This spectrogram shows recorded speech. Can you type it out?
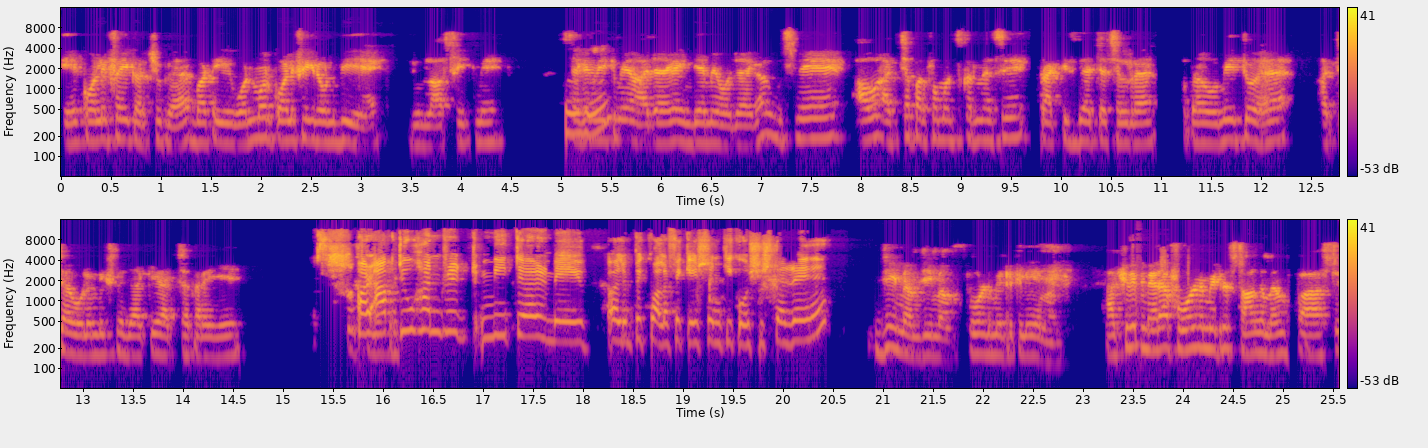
एक क्वालिफाई कर चुका है बट ये वन मोर क्वालिफाई राउंड भी है जो लास्ट वीक में सेकेंड वीक में आ जाएगा इंडिया में हो जाएगा। उसमें और अच्छा परफॉर्मेंस करने से प्रैक्टिस भी अच्छा चल रहा है। अपना उम्मीद तो है अच्छा ओलंपिक्स में जाके अच्छा करेंगे। और आप 200 मीटर में ओलंपिक क्वालिफिकेशन की कोशिश कर रहे हैं? जी मैम जी मैम 400 मीटर के लिए मैम। एक्चुअली मेरा 400 मीटर स्ट्रांग है मैम। फास्ट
